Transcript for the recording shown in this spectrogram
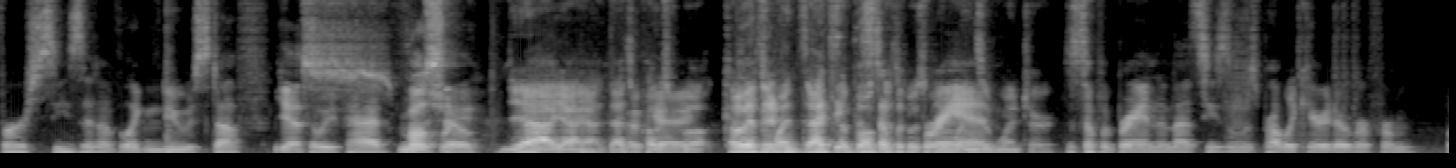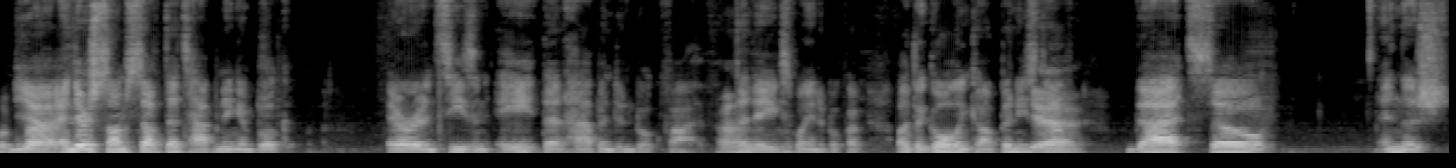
first season of like new stuff? Yes. That we've had for the Mostly. show? Yeah, yeah, yeah. That's Okay. post book. Oh, Oh, and that's, when, I that's the think the book stuff that's with supposed to be Winds of Winter. The stuff with Bran in that season was probably carried over from book Yeah, five. and there's some stuff that's happening in book era in season eight that happened in book five that they Oh. explained in book five, like the Golden Company Yeah. stuff. That so in the sh-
